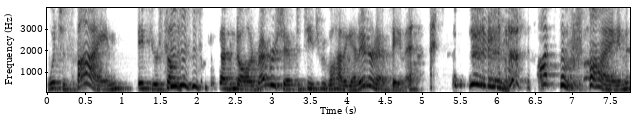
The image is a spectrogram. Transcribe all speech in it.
Which is fine if you're selling a $7 membership to teach people how to get internet famous. Not so fine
